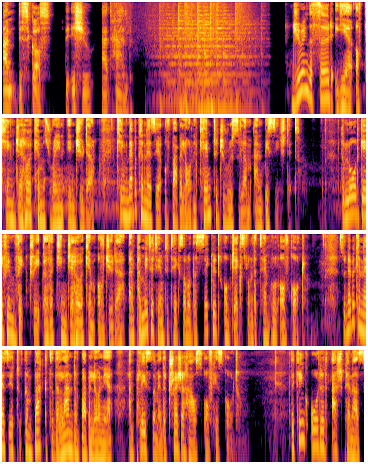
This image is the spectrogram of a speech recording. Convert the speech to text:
and discuss the issue at hand. During the third year of King Jehoiakim's reign in Judah, King Nebuchadnezzar of Babylon came to Jerusalem and besieged it. The Lord gave him victory over King Jehoiakim of Judah and permitted him to take some of the sacred objects from the temple of God. So Nebuchadnezzar took them back to the land of Babylonia and placed them in the treasure house of his God. The king ordered Ashpenaz,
